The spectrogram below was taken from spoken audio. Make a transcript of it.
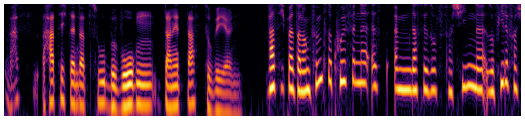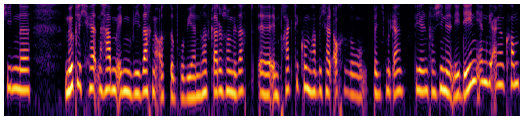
was hat dich denn dazu bewogen, dann jetzt das zu wählen? Was ich bei Salon 5 so cool finde, ist, ähm, dass wir so verschiedene, so viele verschiedene Möglichkeiten haben, irgendwie Sachen auszuprobieren. Du hast gerade schon gesagt, äh, im Praktikum habe ich halt auch so, bin ich mit ganz vielen verschiedenen Ideen irgendwie angekommen.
